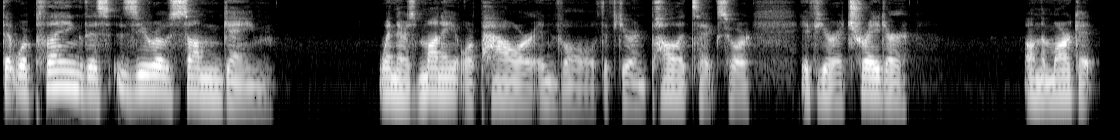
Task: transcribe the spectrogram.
that we're playing this zero sum game when there's money or power involved. If you're in politics or if you're a trader on the market,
